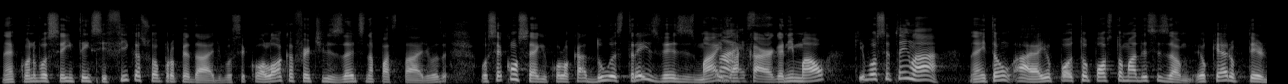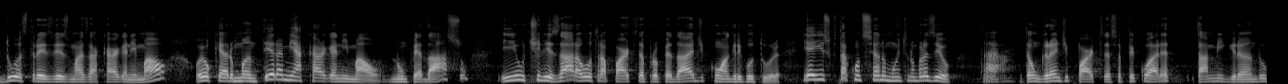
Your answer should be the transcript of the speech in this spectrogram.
Né? Quando você intensifica a sua propriedade, você coloca fertilizantes na pastagem, você, você consegue colocar duas, três vezes mais, mais, a carga animal que você tem lá. Né? Então, ah, aí eu posso tomar a decisão. Eu quero ter duas, três vezes mais a carga animal ou eu quero manter a minha carga animal num pedaço e utilizar a outra parte da propriedade com a agricultura. E é isso que está acontecendo muito no Brasil. Tá. Né? Então, grande parte dessa pecuária está migrando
